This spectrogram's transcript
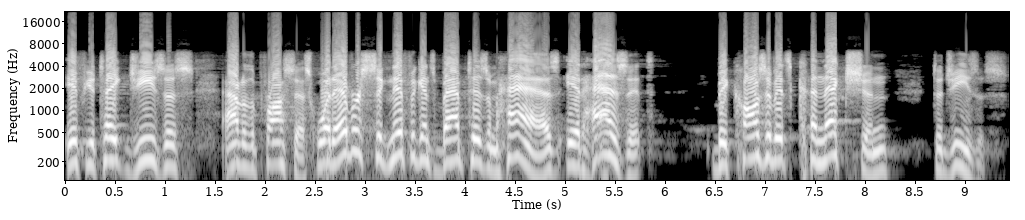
if you take Jesus out of the process. Whatever significance baptism has, it has it because of its connection to Jesus.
